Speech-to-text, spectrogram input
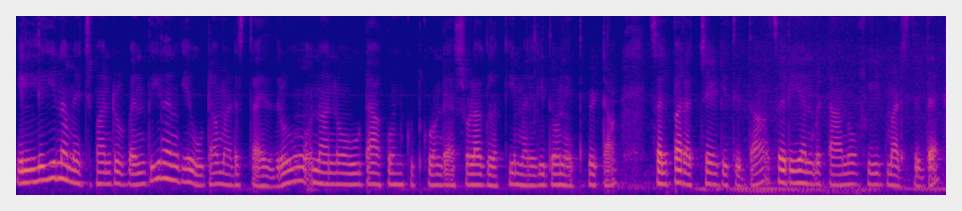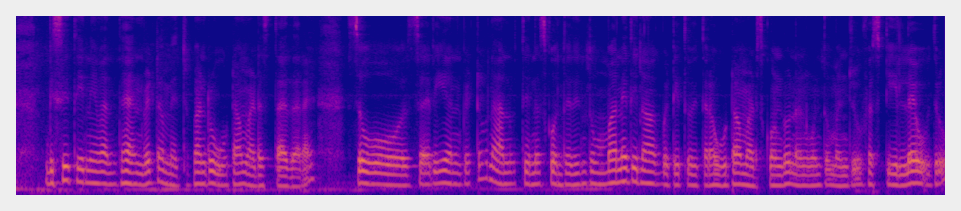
ಇಲ್ಲಿ ನಮ್ಮ ಯಜಮಾನ್ರು ಬಂದು ನನಗೆ ಊಟ ಮಾಡಿಸ್ತಾ ಇದ್ರು. ನಾನು ಊಟ ಹಾಕ್ಕೊಂಡು ಕೂತ್ಕೊಂಡೆ, ಅಷ್ಟರೊಳಗೆ ಲಕ್ಕಿ ಮಲಗಿದ್ದವನು ಎತ್ಬಿಟ್ಟ ಸ್ವಲ್ಪ ರಚ್ಚೆ ಹಿಡಿತಿದ್ದ. ಸರಿ ಅಂದ್ಬಿಟ್ಟು ನಾನು ಫೀಡ್ ಮಾಡಿಸ್ತಿದ್ದೆ. ಬಿಸಿ ತಿನ್ನಿವಂತೆ ಅಂದ್ಬಿಟ್ಟು ನಮ್ಮ ಯಜಮಾನ್ರು ಊಟ ಮಾಡಿಸ್ತಾ ಇದ್ದಾರೆ ಸೊ ಸರಿ ಅಂದ್ಬಿಟ್ಟು ನಾನು ತಿನ್ನಿಸ್ಕೊತಿದ್ದೀನಿ. ತುಂಬಾ ದಿನ ಆಗಿಬಿಟ್ಟಿತ್ತು ಈ ಥರ ಊಟ ಮಾಡಿಸ್ಕೊಂಡು. ನನಗಂತೂ ಮಂಜು ಫಸ್ಟ್ ಇಲ್ಲೇ ಹೋದರು.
